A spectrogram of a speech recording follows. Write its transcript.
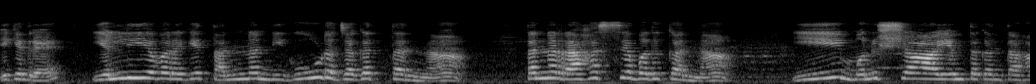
ಏಕೆಂದ್ರೆ ಎಲ್ಲಿಯವರೆಗೆ ತನ್ನ ನಿಗೂಢ ಜಗತ್ತನ್ನ ತನ್ನ ರಹಸ್ಯ ಬದುಕನ್ನ ಈ ಮನುಷ್ಯ ಎಂಬತಕ್ಕಂತಹ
